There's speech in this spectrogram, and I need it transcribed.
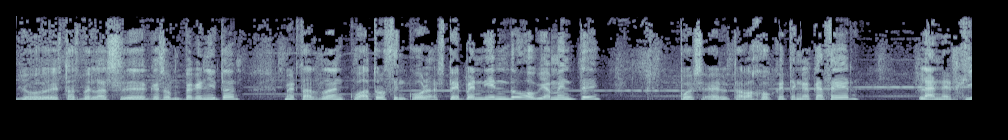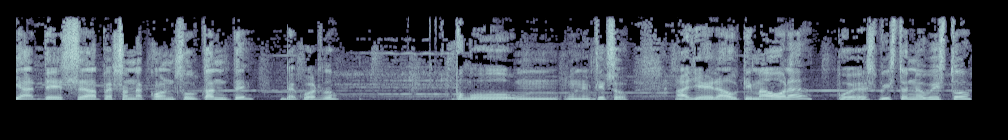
yo estas velas eh, que son pequeñitas, me tardan cuatro o cinco horas, dependiendo, obviamente, pues el trabajo que tenga que hacer, la energía de esa persona consultante, ¿de acuerdo? Pongo un, un inciso. Ayer a última hora, pues visto y no visto,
